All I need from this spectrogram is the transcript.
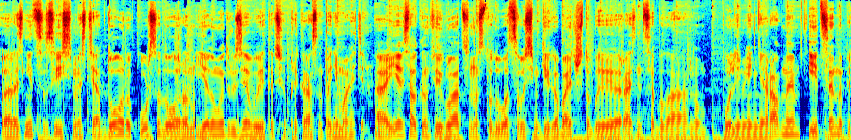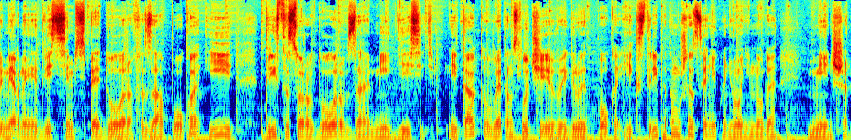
разниться в зависимости от доллара, курса доллара. Я думаю, друзья, вы это все прекрасно понимаете. А, я взял конфигурацию на 128 гигабайт гигабайт, чтобы разница была ну, более-менее равная. И цены примерно 275 долларов за Poco и 340 долларов за Mi 10. Итак, в этом случае выигрывает Poco X3, потому что ценник у него немного меньше.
